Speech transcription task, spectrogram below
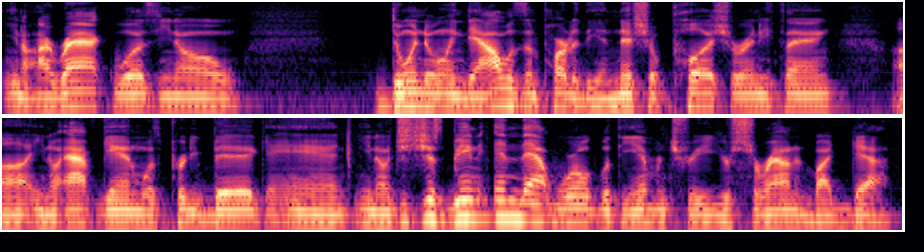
you know, Iraq was you know dwindling down. I wasn't part of the initial push or anything. Uh, you know, Afghan was pretty big, and you know, just just being in that world with the infantry, you're surrounded by death.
